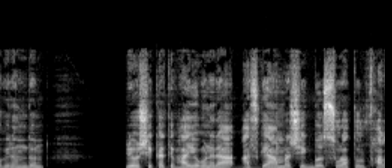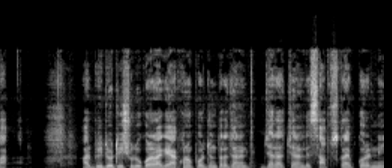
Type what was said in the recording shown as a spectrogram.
অভিনন্দন। প্রিয় শিক্ষার্থী ভাই ও বোনেরা, আজকে আমরা শিখব সোরাতুল ফালাক। আর ভিডিওটি শুরু করার আগে এখনও পর্যন্ত যারা চ্যানেলটি সাবস্ক্রাইব করেননি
